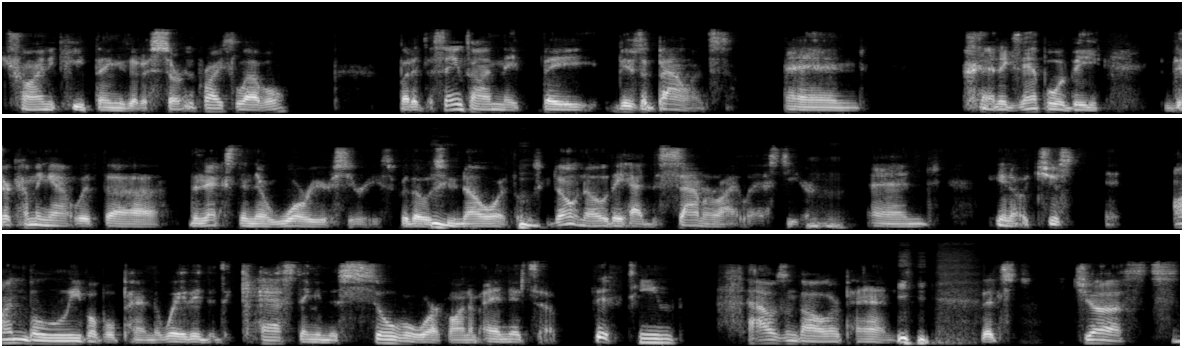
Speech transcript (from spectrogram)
trying to keep things at a certain price level, but at the same time, they they there's a balance. And an example would be they're coming out with uh, the next in their Warrior series. For those mm-hmm. who know or those mm-hmm. who don't know, they had the Samurai last year, mm-hmm. and you know just unbelievable pen. The way they did the casting and the silver work on them, and it's a fifteen thousand dollar pen that's just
